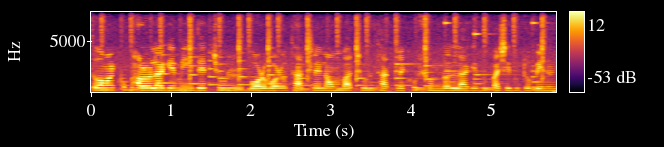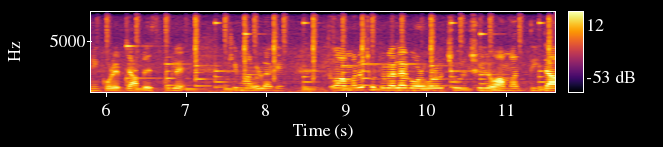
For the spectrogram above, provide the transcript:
তো আমার খুব ভালো লাগে মেয়েদের চুল বড় বড় থাকলে, লম্বা চুল থাকলে। খুব সুন্দর লাগে দুপাশে দুটো বেনুনি করে যাবে স্কুলে। কি ভালো লাগে। তো আমারও ছোটোবেলায় বড় বড় চুল ছিল। আমার দিদা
